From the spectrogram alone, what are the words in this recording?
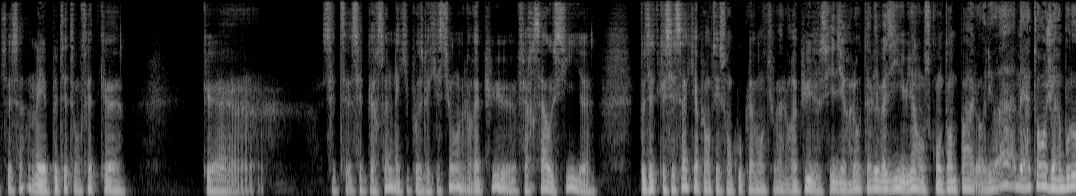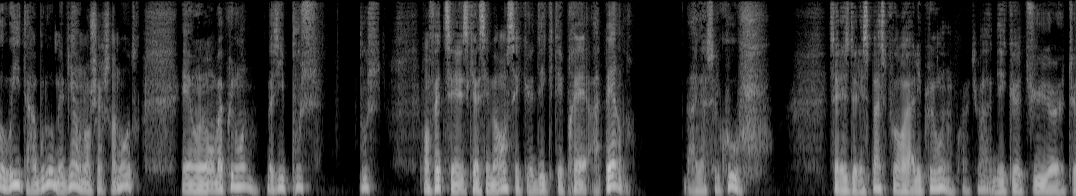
c'est ça. Mais peut-être en fait que, que cette, personne-là qui pose la question, elle aurait pu euh, faire ça aussi. euh, Peut-être que c'est ça qui a planté son couple avant, tu vois. Elle aurait pu aussi dire à l'autre, allez, vas-y, viens, on se contente pas. Elle aurait dit, ah, mais attends, j'ai un boulot. Oui, t'as un boulot, mais viens, on en cherche un autre. Et on, va plus loin. Vas-y, pousse, pousse. En fait, c'est, ce qui est assez marrant, c'est que dès que t'es prêt à perdre, bah, d'un seul coup, ça laisse de l'espace pour aller plus loin. Tu vois Dès que tu te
